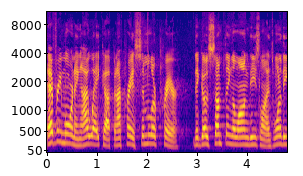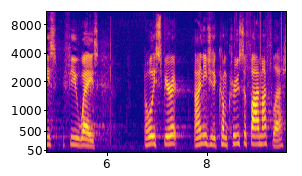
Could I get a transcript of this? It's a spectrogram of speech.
Every morning I wake up and I pray a similar prayer that goes something along these lines, one of these few ways. Holy Spirit, I need you to come crucify my flesh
